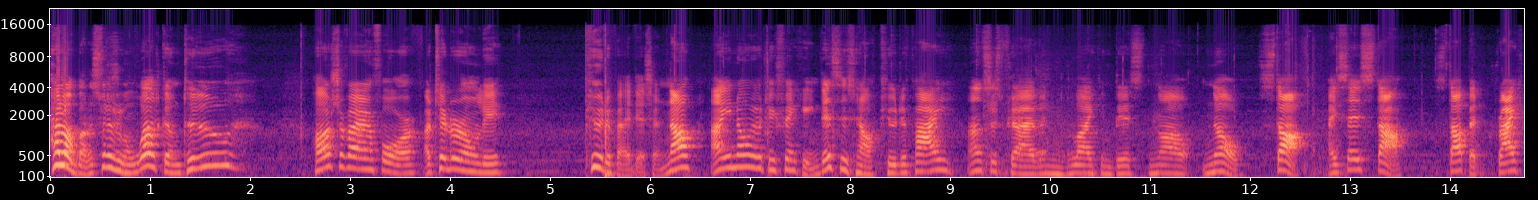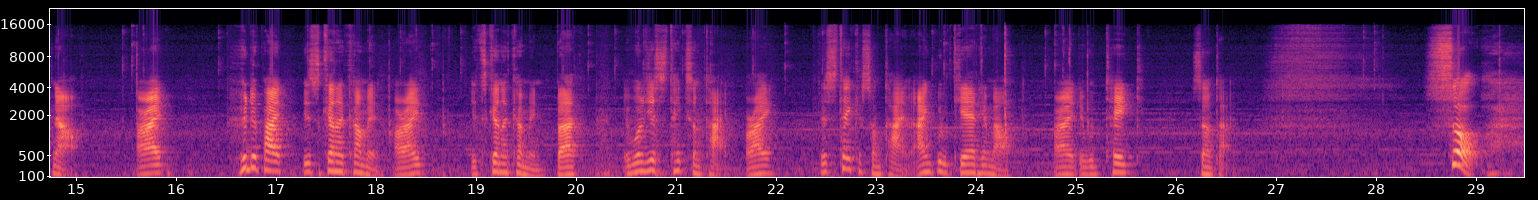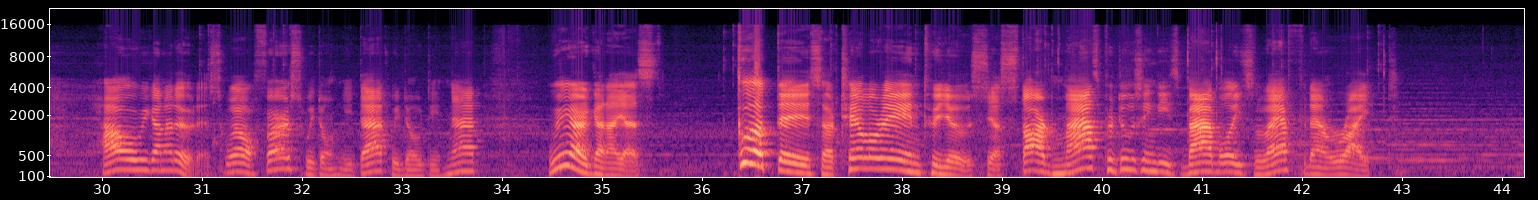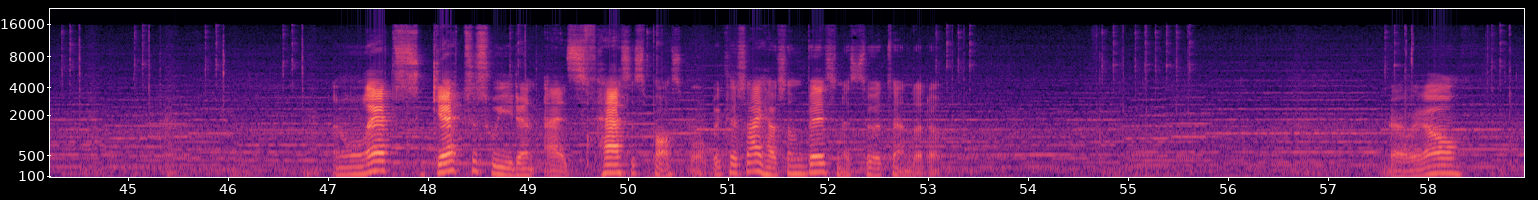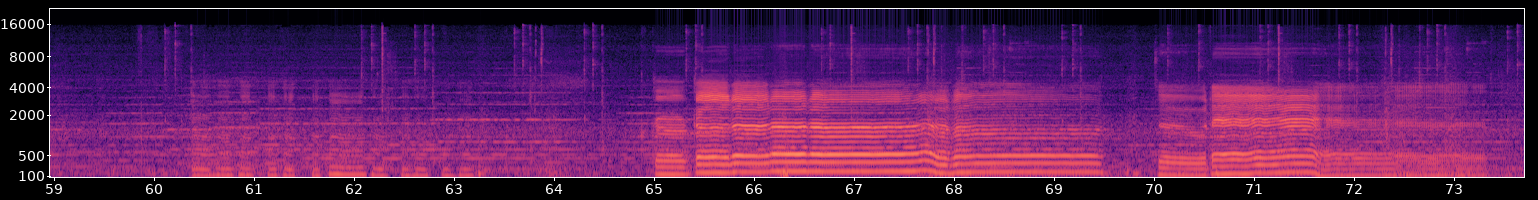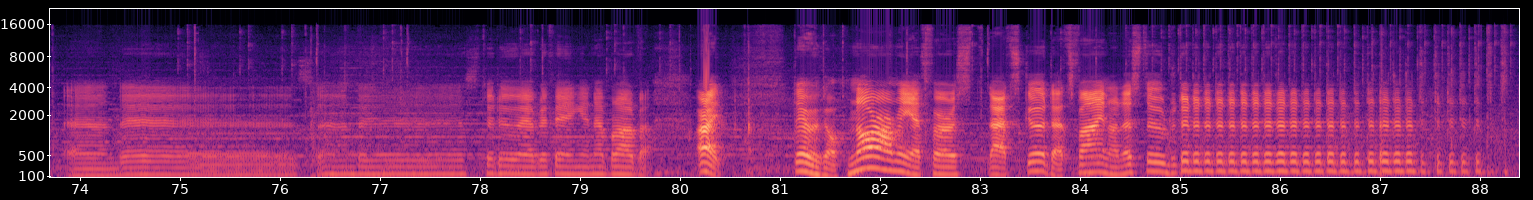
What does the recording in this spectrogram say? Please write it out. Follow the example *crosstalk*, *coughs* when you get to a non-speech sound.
Hello, buddies. and welcome to Hearts of Iron 4 Artillery Only PewDiePie Edition. Now, I know what you're thinking. This is not PewDiePie. Unsubscribe and liking this. No, no. Stop. I say stop. Stop it right now. Alright? PewDiePie is gonna come in. Alright? It's gonna come in. But it will just take some time. Alright? Just take some time. I will get him out. Alright? It will take some time. So, how are we gonna do this? Well, first, we don't need that, we don't need that. We are gonna just put this artillery into use. Just start mass producing these bad boys left and right. And let's get to Sweden as fast as possible, because I have some business to attend to. There we go. Do this and this and this to do everything and blah blah. Alright, there we go. No army at first. That's good, that's fine. Let's do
